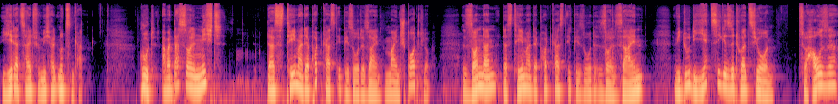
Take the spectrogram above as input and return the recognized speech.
jederzeit für mich halt nutzen kann. Gut, aber das soll nicht das Thema der Podcast-Episode sein, mein Sportclub sondern das Thema der Podcast-Episode soll sein, wie du die jetzige Situation zu Hause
